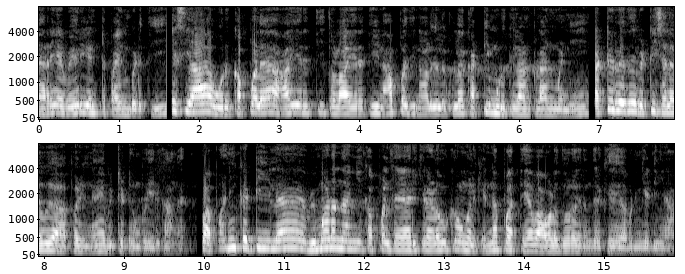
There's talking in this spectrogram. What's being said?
நிறைய வேரியண்ட் பயன்படுத்தி ஈஸியாக ஒரு கப்பலை ஆயிரத்தி தொள்ளாயிரத்தி நாற்பத்தி நாலுகளுக்குள்ள கட்டி முடிக்கலான்னு பிளான் பண்ணி கட்டுறது வெட்டி செலவு அப்படின்னு விட்டுட்டும் போயிருக்காங்க. இப்போ பனிக்கட்டியில் விமானம் தாங்கி கப்பல் தயாரிக்கிற அளவுக்கு உங்களுக்கு என்னப்பா தேவை? அவ்வளோ தூரம் இருந்திருக்கு அப்படின்னு கேட்டிங்கன்னா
